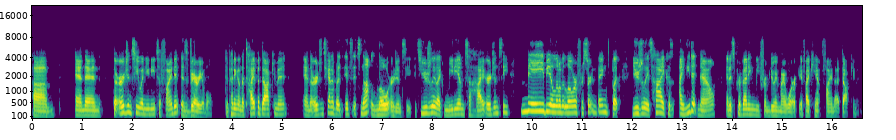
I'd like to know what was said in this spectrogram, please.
Um, and then the urgency when you need to find it is variable depending on the type of document and the urgency kind of, but it's, it's not low urgency. It's usually like medium to high urgency, maybe a little bit lower for certain things, but usually it's high because I need it now and it's preventing me from doing my work if I can't find that document.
